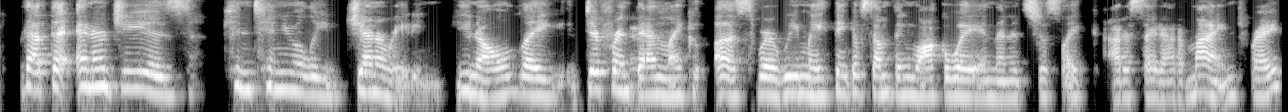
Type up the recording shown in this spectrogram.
that the energy is continually generating you know like different than like us where we may think of something walk away and then it's just like out of sight out of mind right?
